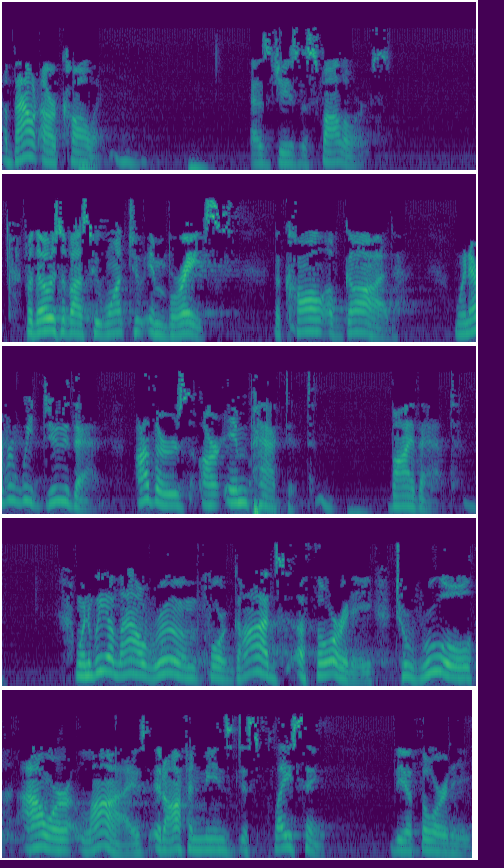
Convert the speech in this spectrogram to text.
about our calling as Jesus' followers. For those of us who want to embrace the call of God, whenever we do that, others are impacted by that. When we allow room for God's authority to rule our lives, it often means displacing the authority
